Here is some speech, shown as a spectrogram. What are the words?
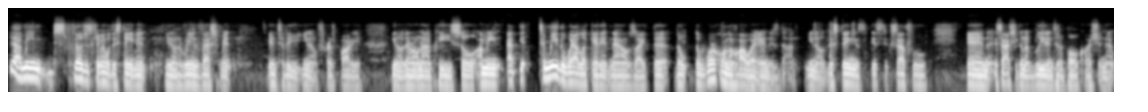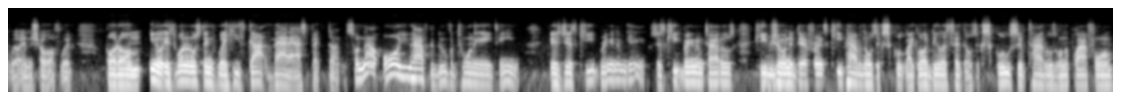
Yeah, I mean, Phil just came out with a statement, you know, the reinvestment into the, you know, first party, you know, their own IP. So, I mean, at the, to me, the way I look at it now is like the, the the work on the hardware end is done. You know, this thing is, is successful, and it's actually going to bleed into the poll question that we'll end the show off with. But um, you know, it's one of those things where he's got that aspect done. So now all you have to do for 2018 is just keep bringing them games, just keep bringing them titles, keep Mhm. showing the difference, keep having those exclusive, like Lord Dealer said, those exclusive titles on the platform.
